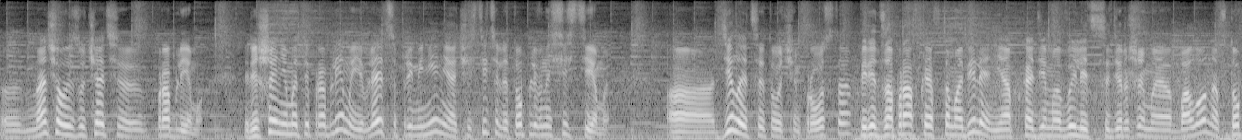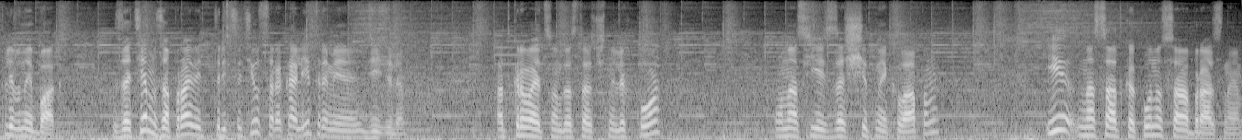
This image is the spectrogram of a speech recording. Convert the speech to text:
э, начал изучать э, проблему. Решением этой проблемы является применение очистителя топливной системы. А, делается это очень просто. Перед заправкой автомобиля необходимо вылить содержимое баллона в топливный бак. Затем заправить 30-40 литрами дизеля. Открывается он достаточно легко. У нас есть защитный клапан и насадка конусообразная.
